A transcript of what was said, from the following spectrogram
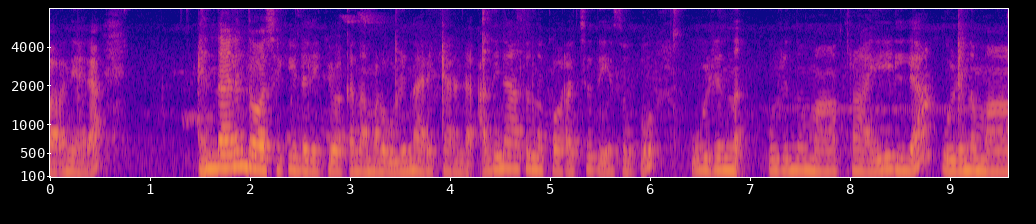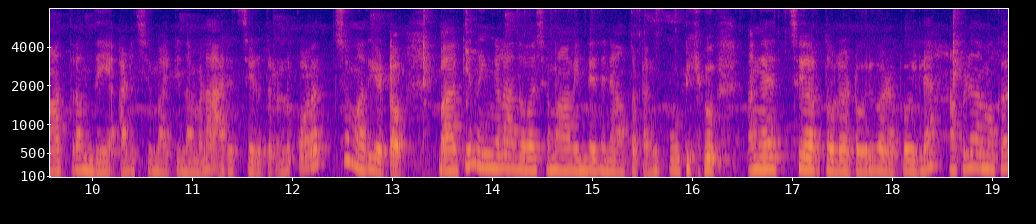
പറഞ്ഞു തരാം എന്തായാലും ദോശയ്ക്ക് ഇഡലിക്കും ഒക്കെ നമ്മൾ ഉഴുന്ന് അരയ്ക്കാറുണ്ട്. അതിനകത്തുനിന്ന് കുറച്ച് ദേ സുപ്പു ഉഴുന്ന് ഉഴുന്ന് മാത്രം ഉഴുന്ന് മാത്രം ദേ അടിച്ചു മാറ്റി നമ്മൾ അരച്ചെടുത്തിട്ടുണ്ട്. കുറച്ച് മതി കേട്ടോ. ബാക്കി നിങ്ങൾ ആ ദോശ മാവിന്റെ ഇതിനകത്തോട്ടങ്ങ് കൂട്ടിക്കോ. അങ്ങനെ ചേർത്തോളൂ കേട്ടോ ഒരു കുഴപ്പമില്ല അപ്പോൾ നമുക്ക്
